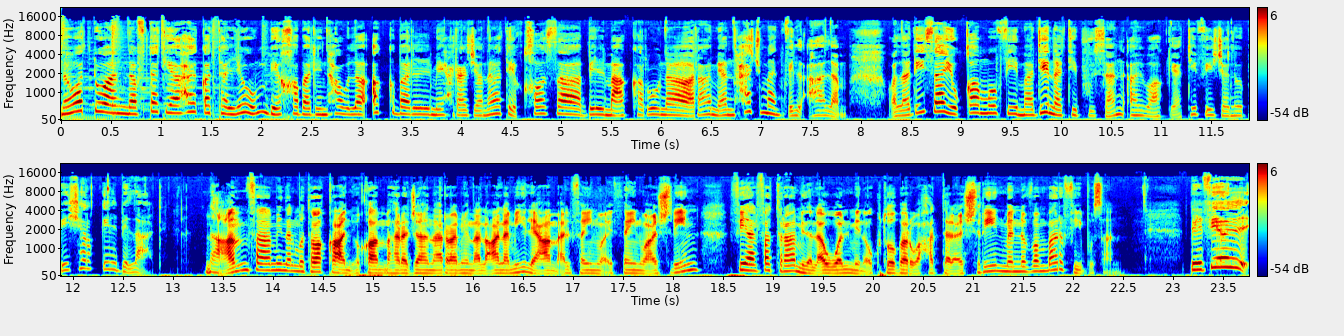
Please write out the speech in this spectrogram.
نود أن نفتتح حلقة اليوم بخبر حول أكبر المهرجانات الخاصة بالمعكرونة راميون حجما في العالم والذي سيقام في مدينة بوسان الواقعة في جنوب شرق البلاد. نعم فمن المتوقع أن يقام مهرجان الراميون العالمي لعام 2022 في الفترة من الأول من أكتوبر وحتى العشرين من نوفمبر في بوسان. بالفعل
